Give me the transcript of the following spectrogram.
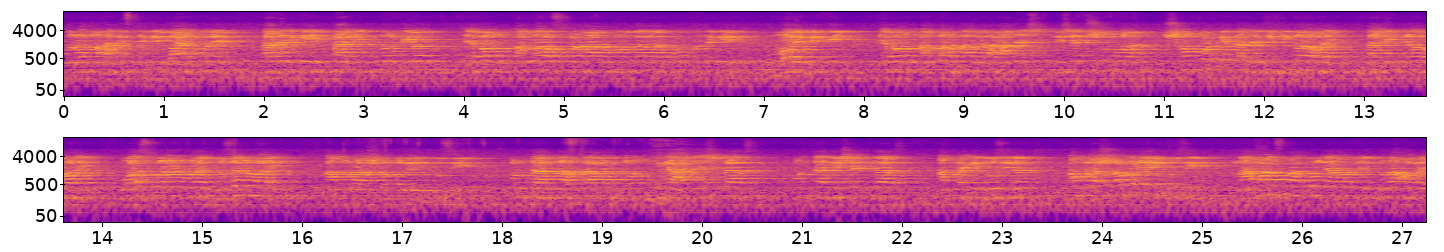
পুরানো হাদিস থেকে বয়ান করে তাদেরকে তালিম, তরবিয়ত এবং আল্লাহ সুবহানাহু ওয়া তাআলার পক্ষ থেকে ভয় ভীতি এবং আল্লাহ তাআলার আদেশ নিষেধ সমূহ সম্পর্কে তাদেরকে কি করা হয় তালিম দেওয়া হয় ওয়াজ করানো হয় বোঝানো হয় আমরা সকলেই বুঝি কোনটা আল্লাহ তাআলার তরফ থেকে আদেশ কাজ কোনটা নিষেধ কাজ, আমরা কি বুঝি না? আমরা সকলেই বুঝি, নামাজ না পড়লে আমাদের গুণা হবে,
